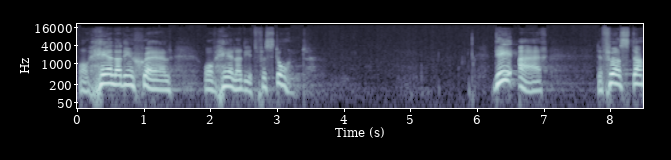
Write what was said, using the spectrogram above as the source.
av hela din själ och av hela ditt förstånd. Det är det första,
